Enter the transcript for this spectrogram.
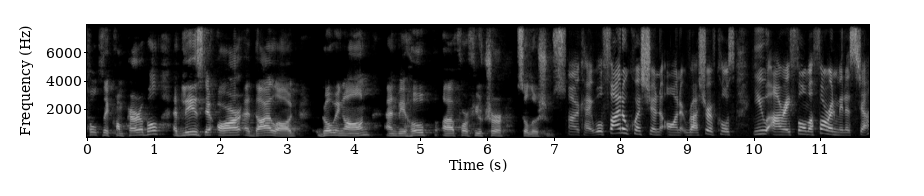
totally comparable. At least there are a dialogue going on, and we hope uh, for future solutions. Okay, well, final question on Russia. Of course, you are a former foreign minister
